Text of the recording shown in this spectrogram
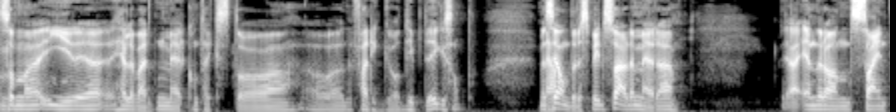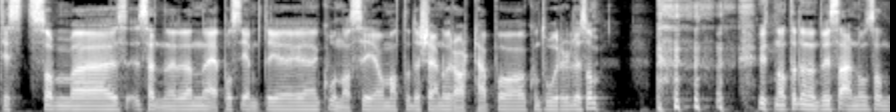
Som eh, gir eh, hele verden mer kontekst og, og farge og dybde, ikke sant. Mens Ja. i andre spill så er det mer ja, en eller annen scientist som uh, sender en e-post hjem til kona si om at det skjer noe rart her på kontoret, liksom. Uten at det nødvendigvis er noen sånn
